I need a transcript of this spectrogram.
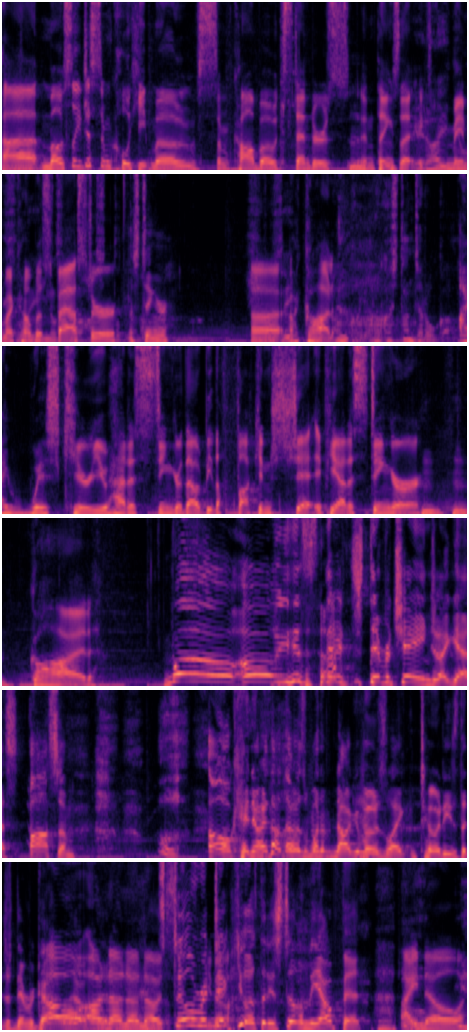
Uh, mostly just some cool heat moves, some combo extenders, mm -hmm. and things that made my combos faster. A stinger? Uh, oh god. I wish Kiryu had a stinger. That would be the fucking shit if he had a stinger. Mm -hmm. God. Whoa! Oh, it's, they're just never changed, I guess. Awesome. Oh. oh, okay. No, I thought that was one of Nagumo's like toadies that just never got. Oh, oh no, no, no! It's still it's, ridiculous you know. that he's still in the outfit. I know.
